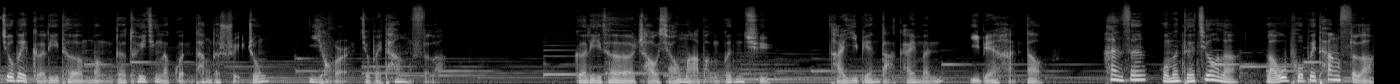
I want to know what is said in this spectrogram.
就被格丽特猛地推进了滚烫的水中，一会儿就被烫死了。格丽特朝小马棚奔去，他一边打开门，一边喊道：“汉森，我们得救了！老巫婆被烫死了。”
